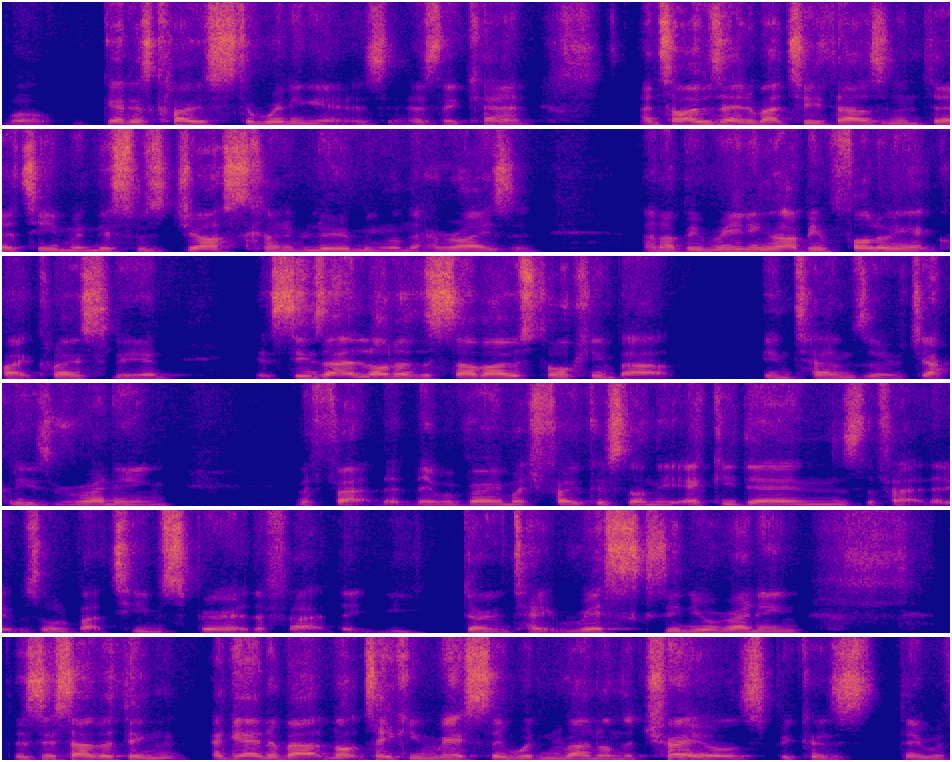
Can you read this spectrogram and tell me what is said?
well get as close to winning it as as they can. And so I was there in about 2013 when this was just kind of looming on the horizon. And I've been reading, I've been following it quite closely. And it seems like a lot of the stuff I was talking about in terms of Japanese running, the fact that they were very much focused on the ekidens, the fact that it was all about team spirit, the fact that you don't take risks in your running. There's this other thing again about not taking risks. They wouldn't run on the trails because they were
